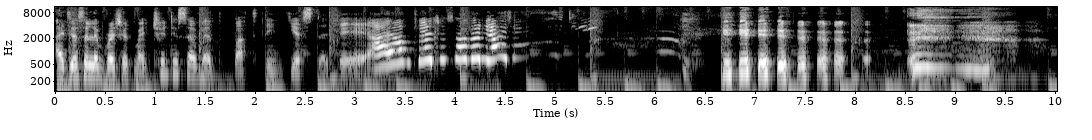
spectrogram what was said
I just celebrated my 27th birthday yesterday. I am 27 years old.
